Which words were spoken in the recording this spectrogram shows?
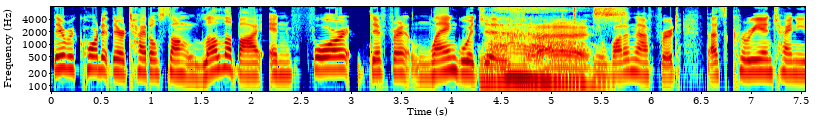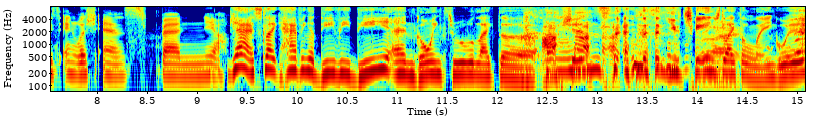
they recorded their title song "Lullaby" in four different languages. Yes. Yeah, What an effort! That's Korean, Chinese, English, and Spanish. Yeah, it's like having a DVD and going through like the options and then you change like the language.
